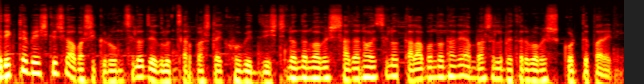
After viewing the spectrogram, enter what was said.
এদিকটা বেশ কিছু আবাসিক রুম ছিল, যেগুলোর চারপাশটায় খুবই দৃষ্টিনন্দনভাবে সাজানো হয়েছিল। তালাবন্ধ থাকায় আমরা আসলে ভেতরে প্রবেশ করতে পারিনি।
